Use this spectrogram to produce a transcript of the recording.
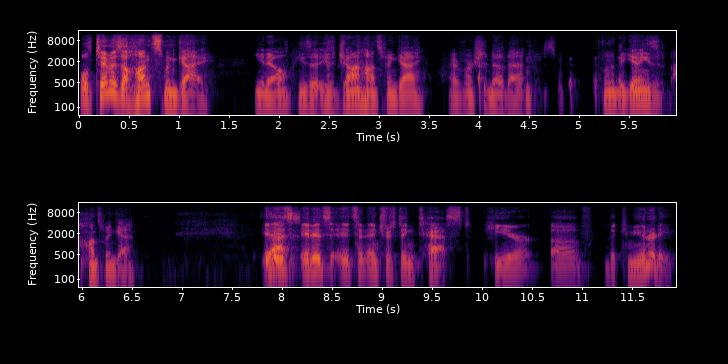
Well, Tim is a Huntsman guy. You know, he's a he's a Jon Huntsman guy. Everyone should know that from the beginning. He's a Huntsman guy. It is. Yes. It is. It's an interesting test here of the community,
